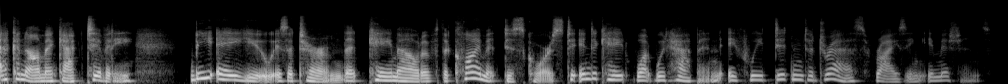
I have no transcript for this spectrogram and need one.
economic activity BAU is a term that came out of the climate discourse to indicate what would happen if we didn't address rising emissions.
